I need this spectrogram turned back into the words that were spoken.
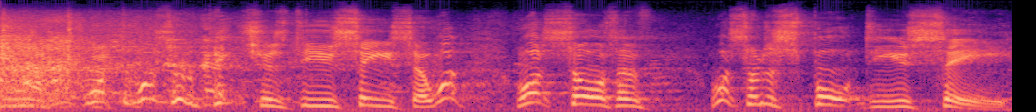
You? What, what sort of pictures do you see, sir? What what sort of what sort of sport do you see?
